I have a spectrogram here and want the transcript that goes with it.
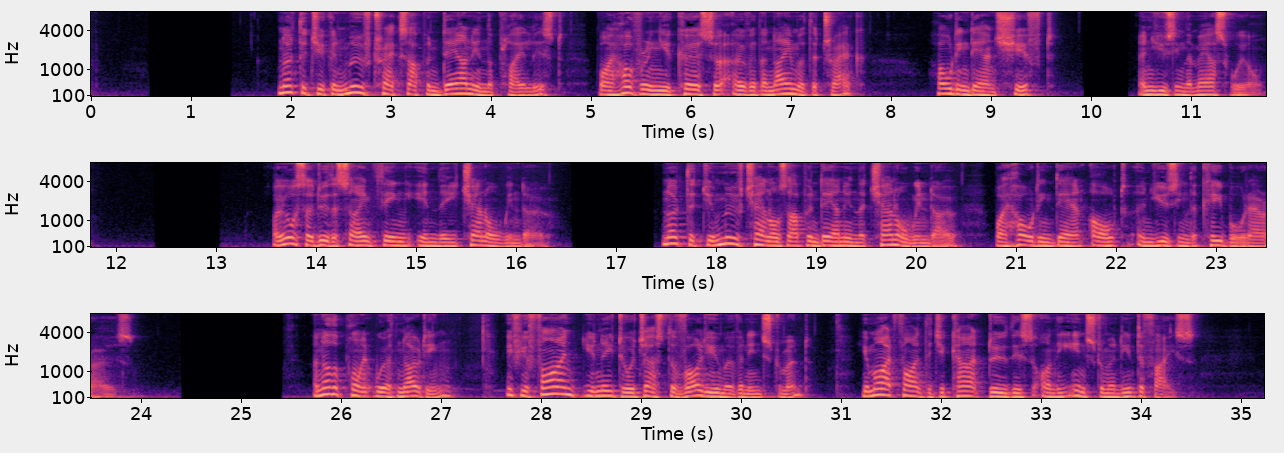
Note that you can move tracks up and down in the playlist by hovering your cursor over the name of the track, holding down Shift, and using the mouse wheel. I also do the same thing in the channel window. Note that you move channels up and down in the channel window by holding down Alt and using the keyboard arrows. Another point worth noting, if you find you need to adjust the volume of an instrument, you might find that you can't do this on the instrument interface.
